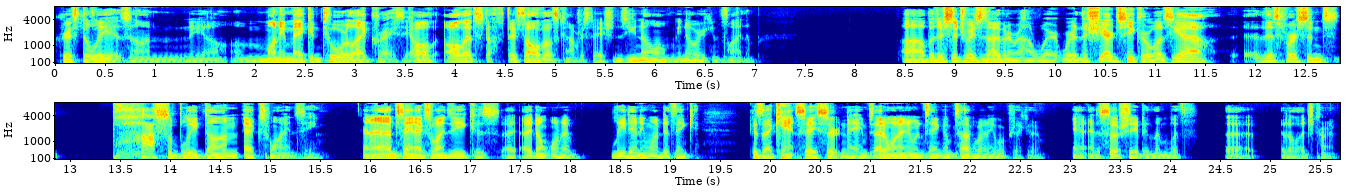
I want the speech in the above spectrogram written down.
Chris D'Elia's on, you know, a money making tour like crazy. All all that stuff. There's all those conversations. You know them. You know where you can find them. Uh, but there's situations I've been around where where the shared secret was, yeah, this person's possibly done X, Y, and Z. And I'm saying X, Y, and Z because I, I don't want to lead anyone to think because I can't say certain names. I don't want anyone to think I'm talking about anyone in particular and, and associating them with uh, an alleged crime.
